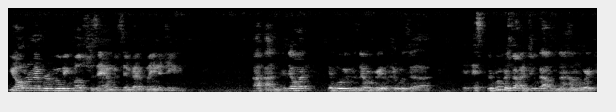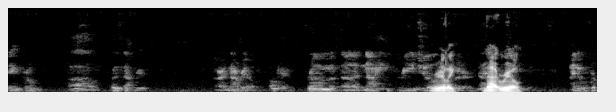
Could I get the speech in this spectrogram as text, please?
You all remember a movie called Shazam with Sinbad playing a genie? you know what? The movie was never real. It was uh, it's the rumor started in 2009. I don't know where it came from, uh, but it's not real. All right, not real. Okay. From uh, nine three children. Really? Twitter. Not real. I know for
